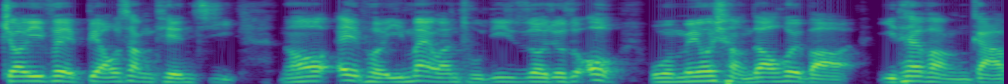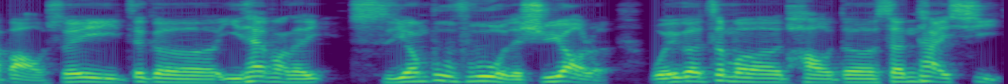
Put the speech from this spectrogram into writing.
交易费飙上天际，然后 App 一卖完土地之后就说，哦，我没有想到会把以太坊嘎爆，所以这个以太坊的使用不符我的需要了。我一个这么好的生态系，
